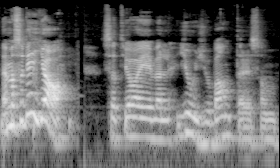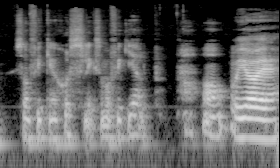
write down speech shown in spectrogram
nej men så det är jag. Så att jag är väl jojobantare som, som fick en skjuts liksom och fick hjälp. Ja. Och jag är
